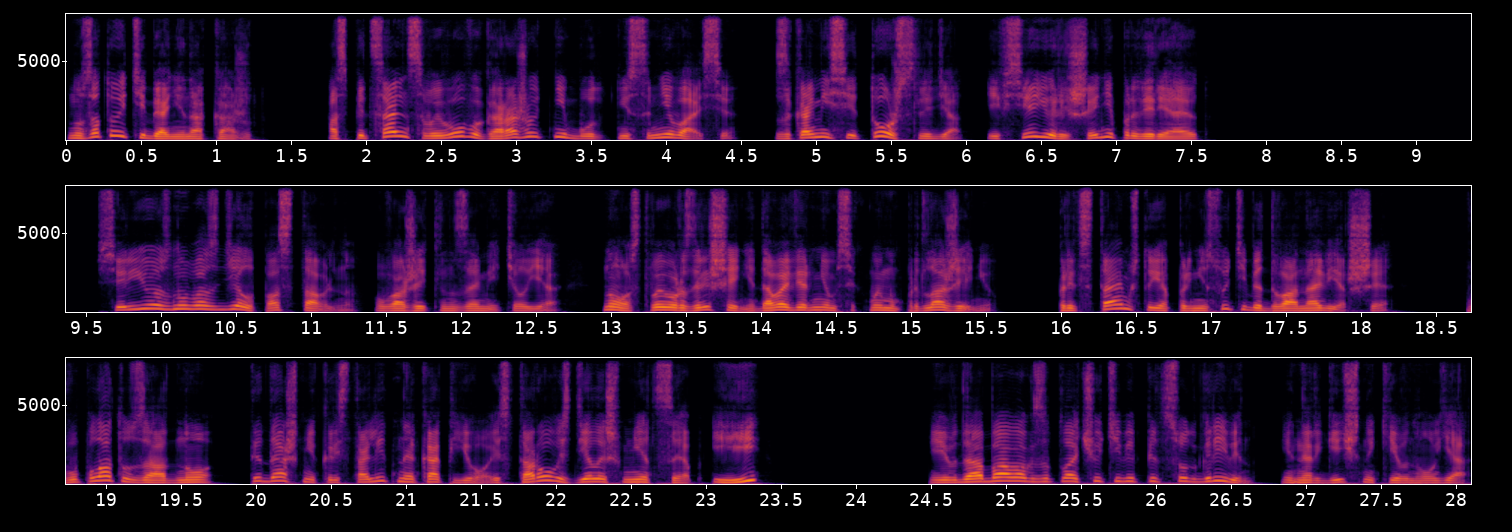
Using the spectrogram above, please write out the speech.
но зато и тебя не накажут. А специально своего выгораживать не будут, не сомневайся. За комиссией тоже следят, и все ее решения проверяют. «Серьезно у вас дело поставлено», — уважительно заметил я. «Но, с твоего разрешения, давай вернемся к моему предложению. Представим, что я принесу тебе два навершия. В уплату за одно ты дашь мне кристаллитное копье, из второго сделаешь мне цеп. И...» «И вдобавок заплачу тебе 500 гривен», — энергично кивнул я.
